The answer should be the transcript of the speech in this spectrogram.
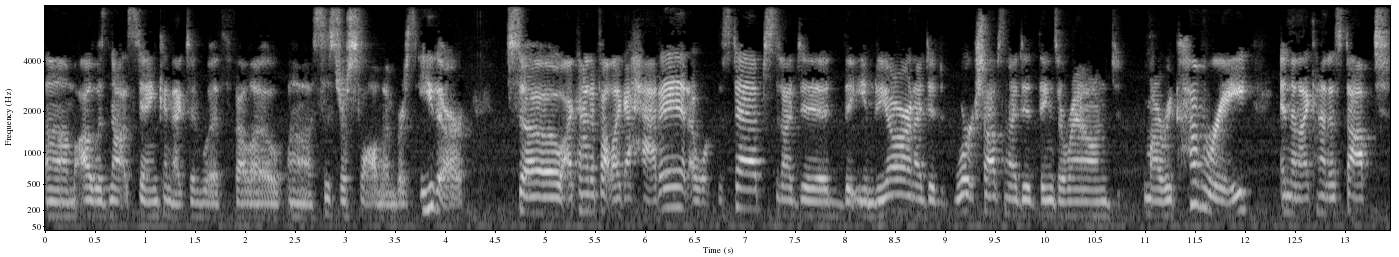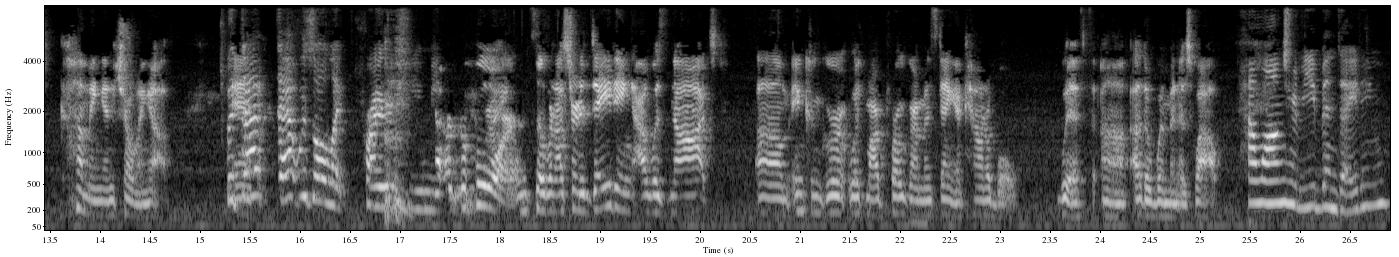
Um, I was not staying connected with fellow uh, Sister SLAA members either. So I kind of felt like I had it. I worked the steps and I did the EMDR and I did workshops and I did things around my recovery. And then I kind of stopped coming and showing up. But and that that was all like prior to you meeting before. Right? And so when I started dating, I was not um, incongruent with my program and staying accountable with uh, other women as well. How long have you been dating?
